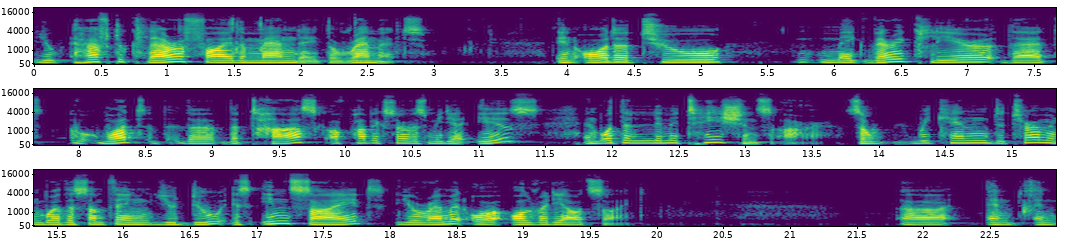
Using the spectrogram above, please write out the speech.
you have to clarify the mandate, the remit, in order to make very clear that what the, the task of public service media is and what the limitations are. So we can determine whether something you do is inside your remit or already outside. Uh, and, and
